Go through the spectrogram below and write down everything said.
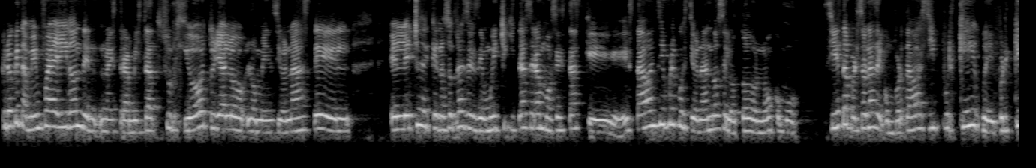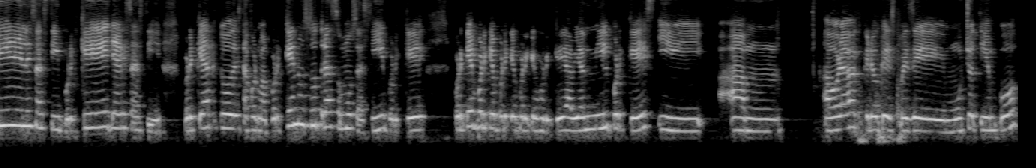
creo que también fue ahí donde nuestra amistad surgió, tú ya lo, mencionaste, el, el, hecho de que nosotras desde muy chiquitas éramos estas que estaban siempre cuestionándoselo todo, ¿no? Como si esta persona se comportaba así, ¿por qué, güey? ¿Por qué él es así? ¿Por qué ella es así? ¿Por qué actuó de esta forma? ¿Por qué nosotras somos así? ¿Por qué? ¿Por qué? ¿Por qué? ¿Por qué? ¿Por qué? ¿Por qué? Habían mil porqués y Ahora creo que después de mucho tiempo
